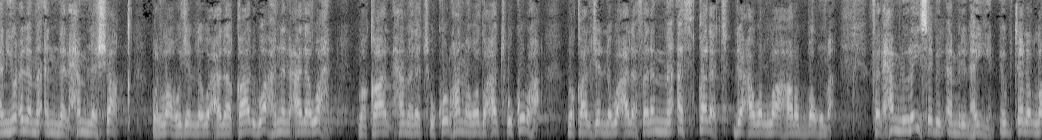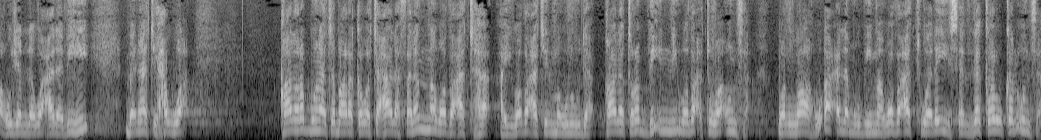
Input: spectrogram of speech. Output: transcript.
أن يعلم أن الحمل شاق والله جل وعلا قال وهنا على وهن وقال حملته كرها ووضعته كرها وقال جل وعلا فلما أثقلت دعوا الله ربهما. فالحمل ليس بالأمر الهين ابتلى الله جل وعلا به بنات حواء. قال ربنا تبارك وتعالى فلما وضعتها أي وضعت المولودة قالت رب إني وضعتها أنثى. والله أعلم بما وضعت وليس الذكر كالأنثى.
